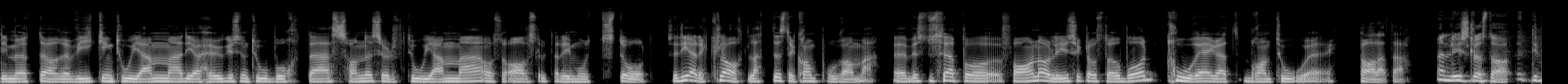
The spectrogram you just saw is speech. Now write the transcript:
de møter Viking 2 hjemme, de har Haugesund 2 borte, Sandnes Ulf 2 hjemme, og så avslutter de mot Stord. Så de har det klart letteste kampprogrammet. Eh, hvis du ser på Fana og Lysekloster og Brodd, tror jeg at Brann 2 eh, tar dette. Men Lysekloster de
